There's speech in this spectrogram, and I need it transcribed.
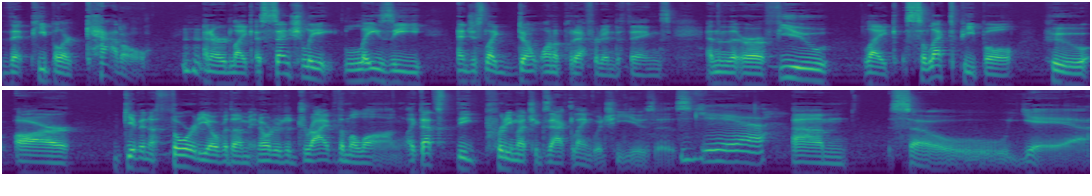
that people are cattle and are like essentially lazy and just like don't want to put effort into things. And then there are a few like select people who are given authority over them in order to drive them along. Like that's the pretty much exact language he uses. Yeah. Um So, yeah.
